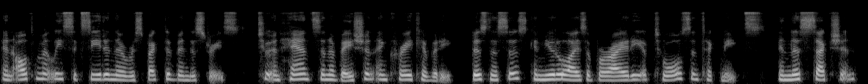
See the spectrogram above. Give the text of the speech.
and ultimately succeed in their respective industries. To enhance innovation and creativity, businesses can utilize a variety of tools and techniques. In this section,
